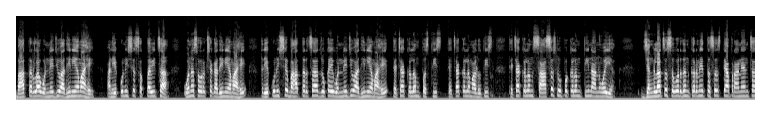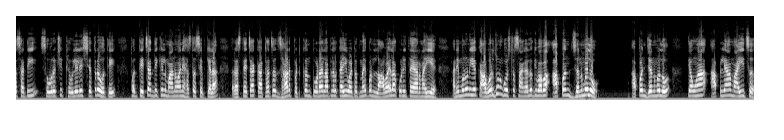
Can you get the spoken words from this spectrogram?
बहात्तरला वन्यजीव अधिनियम आहे आणि एकोणीसशे सत्तावीसचा वनसंरक्षक अधिनियम आहे. तर एकोणीसशे बहात्तरचा जो काही वन्यजीव अधिनियम आहे त्याच्या कलम पस्तीस त्याच्या कलम अडोतीस त्याच्या कलम सहासष्ट उपकलम तीन अन्वय जंगलाचं संवर्धन करणे तसंच त्या प्राण्यांच्यासाठी संरक्षित ठेवलेले क्षेत्र होते पण त्याच्यात देखील मानवाने हस्तक्षेप केला. रस्त्याच्या काठाचं झाड पटकन तोडायला आपल्याला काही वाटत नाही पण लावायला कोणी तयार नाही आहे आणि म्हणून एक आवर्जून गोष्ट सांगायलो की बाबा आपण जन्मलो आपण जन्मलो तेव्हा आपल्या माईचं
